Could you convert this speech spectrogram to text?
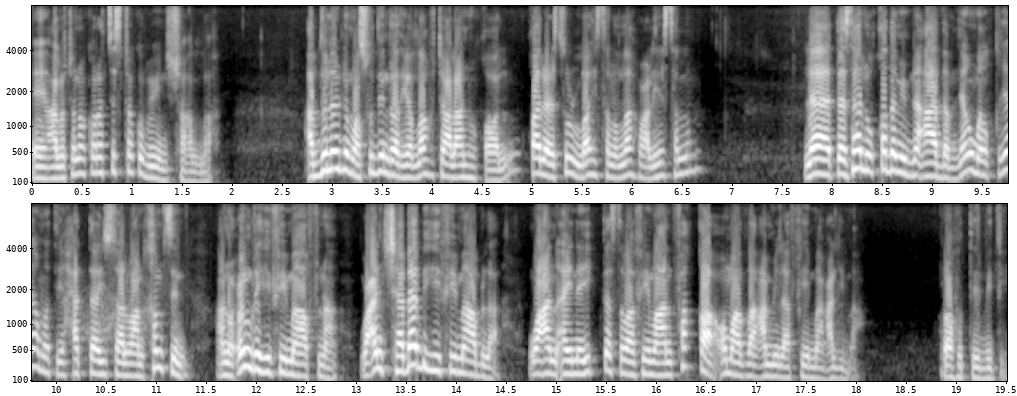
এ, আলোচনা করার চেষ্টা করবো ইনশাআল্লাহ আব্দুল্লাহ ইবনে মাসুদ্দিন রাদিয়াল্লাহু তাআলা আনহু قال قال رسول الله صلى الله عليه وسلم لا تزال قدم ابن آدم يوم القيامة حتى يسأل عن خمس আন অমরিহি ফিমা আফনা ওয়ান শাবাবিহি ফিমা আবলা ওয়ান আইনে ইকতাসমা ফিমা আন ফাক্কা ওমাদা আমিলা ফিমা আলিমা রহতের মিতি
